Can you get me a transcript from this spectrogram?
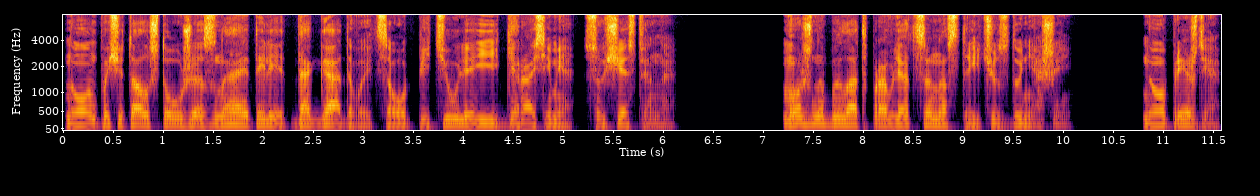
Но он посчитал, что уже знает или догадывается о Петюле и Герасиме существенно. Можно было отправляться на встречу с Дуняшей. Но прежде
